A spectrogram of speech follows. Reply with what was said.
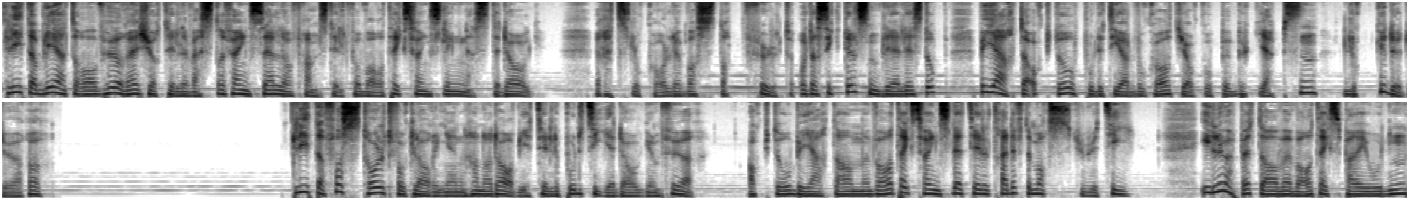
Klita ble etter avhøret kjørt til Vestre fengsel og fremstilt for varetektsfengsling neste dag. Rettslokalet var stappfullt, og da siktelsen ble lest opp, begjærte aktor politiadvokat Jakob Buch Jepsen lukkede dører. Klita fastholdt forklaringen han hadde avgitt til politiet dagen før. Aktor begjærte ham varetektsfengslet til 30. mars 2010. I løpet av varetektsperioden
